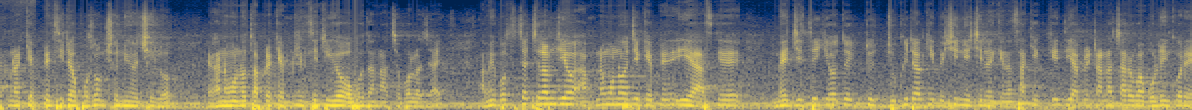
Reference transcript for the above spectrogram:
আপনার ক্যাপ্টেন্সিটা প্রশংসনীয় ছিল। এখানে মনে হতো আপনার ক্যাপ্টেন্সিটিও অবদান আছে বলা যায়। আমি বলতে চাচ্ছিলাম যে আপনার মনে হয় যে ক্যাপ্টেন ইয়ে আজকে ম্যাচ জিততে গিয়ে হয়তো একটু ঝুঁকিটা কি বেশি নিয়েছিলেন কিনা? সাকিবকে দিয়ে আপনি টানা চার ওভার বোলিং করে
